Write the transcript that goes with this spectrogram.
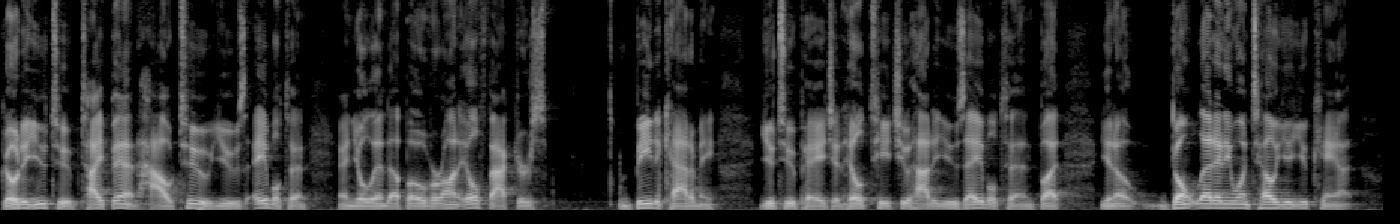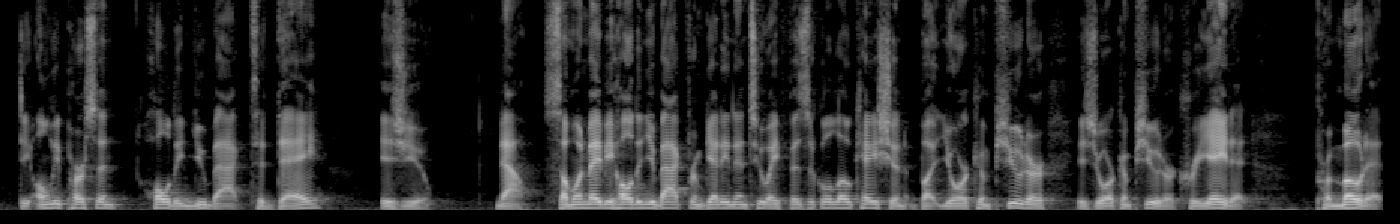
go to YouTube, type in how to use Ableton, and you'll end up over on Ill Factor's Beat Academy YouTube page, and he'll teach you how to use Ableton. But, you know, don't let anyone tell you you can't. The only person holding you back today is you. Now, someone may be holding you back from getting into a physical location, but your computer is your computer. Create it, promote it,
